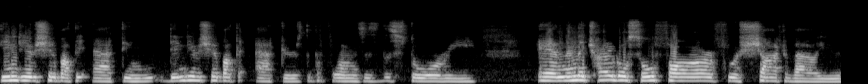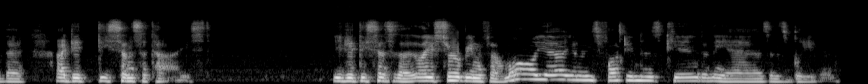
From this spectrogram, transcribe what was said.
didn't give a shit about the acting, didn't give a shit about the actors, the performances, the story, and then they try to go so far for shock value that I did desensitized. You get desensitized, like a Serbian film. Oh yeah, you know he's fucking his kid in the ass and it's bleeding.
